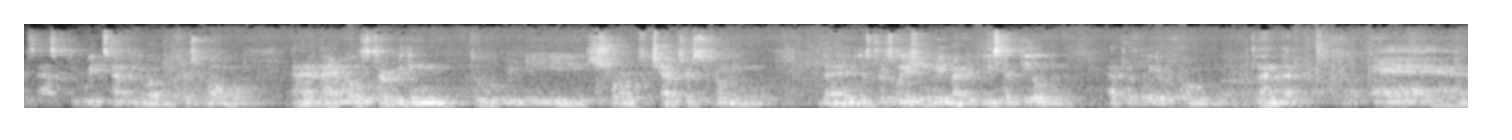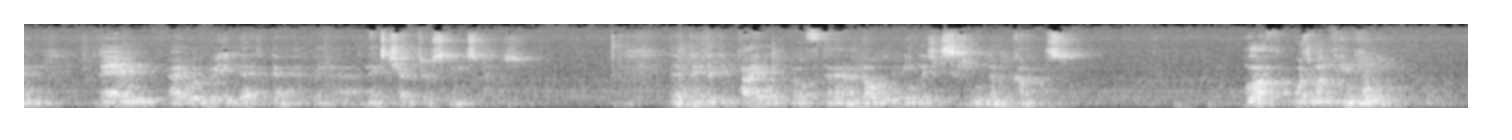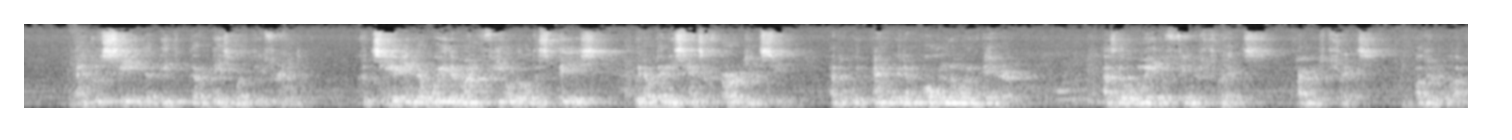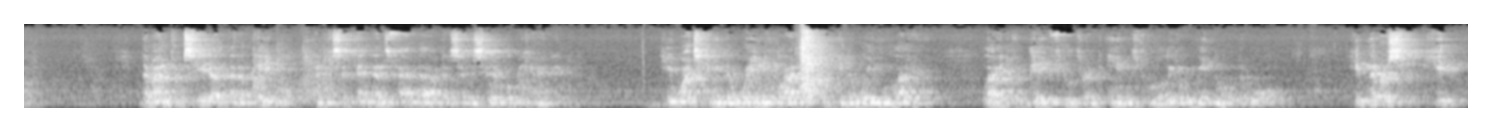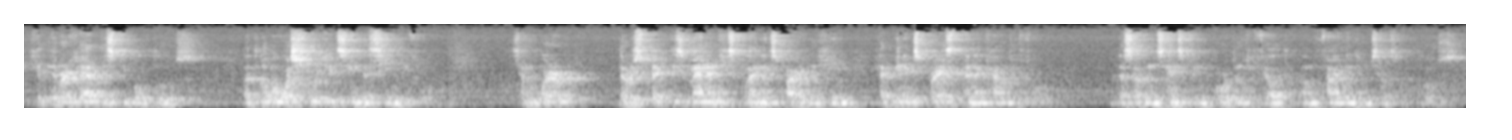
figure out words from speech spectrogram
was asked to read something about my first novel, and I will start reading two really short chapters from the English translation made by Lisa Dillman, a translator from Atlanta. And then I will read the, the, the next chapters in Spanish. The tentative title of the novel in English is Kingdom Comes. Blood was one thing he knew and could see that, it, that this was different. Could see it in the way the man filled all the space without any sense of urgency and with, and with an all-knowing air, as though made of thinner threads, finer threads, other blood. The man took seat at, at a table, and his attendants fanned out a semicircle behind him. He watched him in the waning light, in the waning light, light of day filtering in through a little window in the wall. He'd never, he'd, he'd never had these people close, but Lobo was sure he'd seen the scene before. Somewhere, the respect this man and his clan inspired in him had been expressed and accounted for. The sudden sense of importance he felt on finding himself so close.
